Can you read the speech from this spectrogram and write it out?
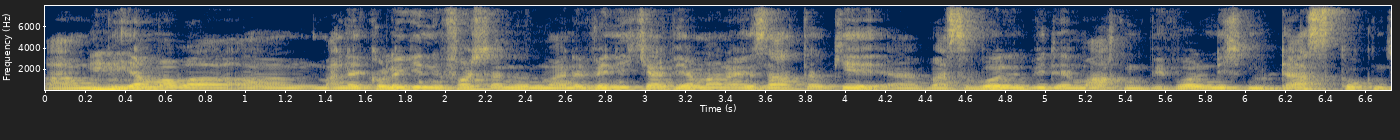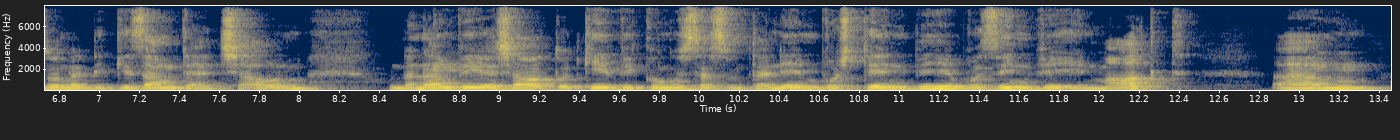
Ähm, mhm. Wir haben aber, ähm, meine Kollegin im Vorstand und meine Wenigkeit, wir haben dann gesagt, okay, äh, was wollen wir denn machen? Wir wollen nicht nur das gucken, sondern die Gesamtheit schauen. Und dann haben wir geschaut, okay, wie gucken uns das Unternehmen, wo stehen wir, wo sind wir im Markt? Ähm, mhm.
